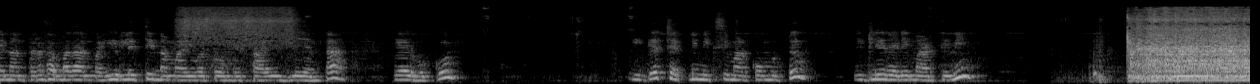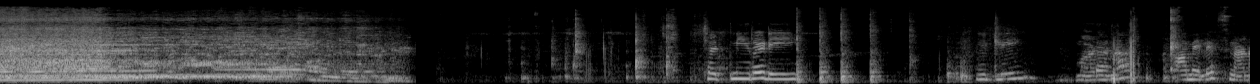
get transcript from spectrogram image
ಏನಂತಾರೆ ಸಮಾಧಾನ ಇರಲಿ ತಿನ್ನಮ್ಮ ಇವತ್ತೊಂದು ಇಡ್ಲಿ ಅಂತ ಹೇಳ್ಬೇಕು. ಈಗ ಚಟ್ನಿ ಮಿಕ್ಸಿ ಮಾಡ್ಕೊಂಬಿಟ್ಟು ಇಡ್ಲಿ ರೆಡಿ ಮಾಡ್ತೀನಿ. ಚಟ್ನಿ ರೆಡಿ ಇಡ್ಲಿ ಮಾಡೋಣ. ಆಮೇಲೆ ಸ್ನಾನ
